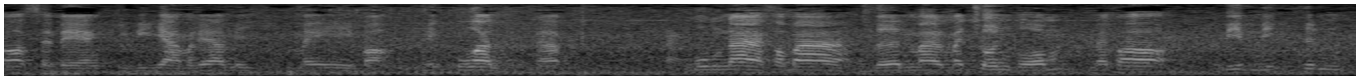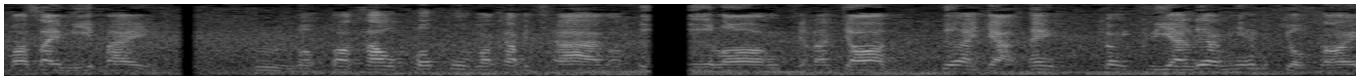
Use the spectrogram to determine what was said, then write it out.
ก็แสดงกิริยามารยาทไม่ไม่เหมาะไม่ควรครับ มุ่งหน้าเข้ามาเดินมามาชนผม แล้วก็รีบหนีขึ้นมอเตอร์ไซค์หนีไปอืม ผมก็เข้าพบผู้บังคับบัญชาก็คือ รองจราจรเพื่ออยากให้ช่วยเคลียร์เรื่องนี้ให้มันจบหน่อย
